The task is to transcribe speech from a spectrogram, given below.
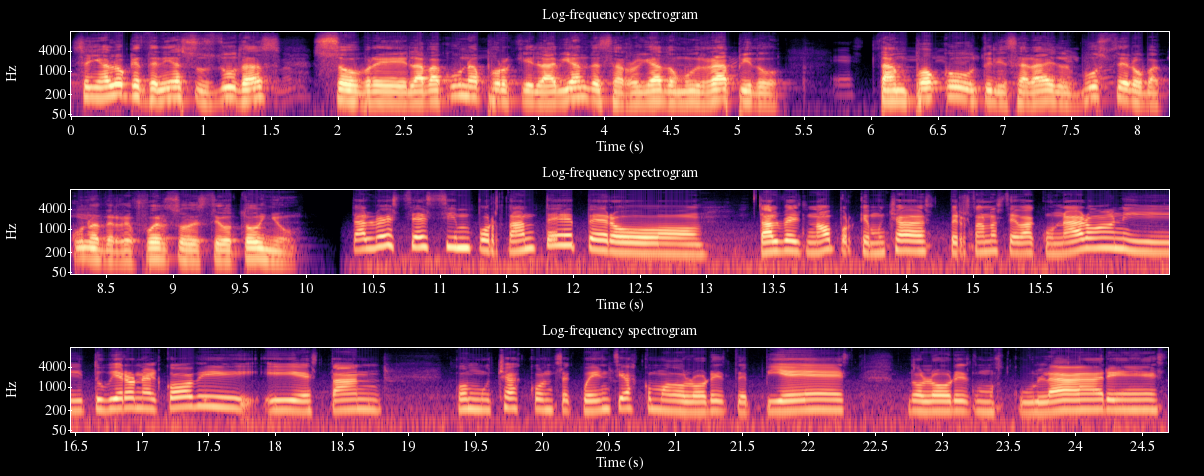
Señaló que tenía sus dudas sobre la vacuna porque la habían desarrollado muy rápido. Tampoco utilizará el booster o vacuna de refuerzo este otoño. Tal vez es importante, pero tal vez no, porque muchas personas se vacunaron y tuvieron el COVID y están con muchas consecuencias como dolores de pies, dolores musculares.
